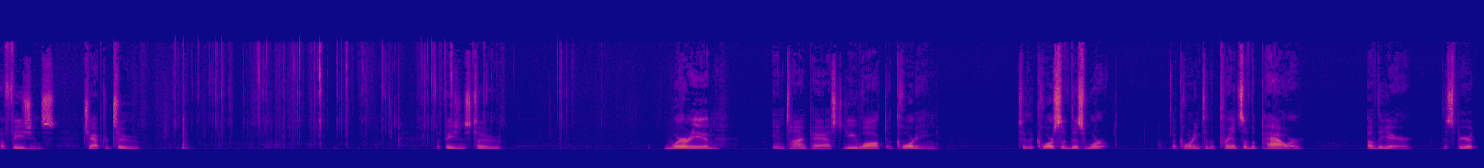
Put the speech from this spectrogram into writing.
Ephesians chapter 2. Ephesians 2, wherein in time past ye walked according to the course of this world, according to the prince of the power of the air, the spirit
